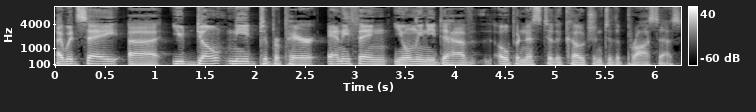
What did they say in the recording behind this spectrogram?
I would say uh, you don't need to prepare anything. You only need to have openness to the coach and to the process.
